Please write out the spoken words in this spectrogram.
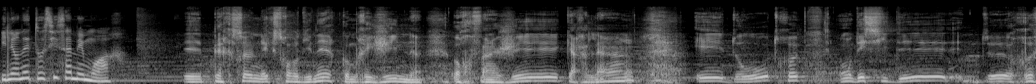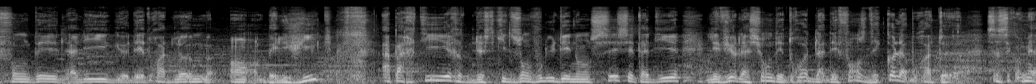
il en est aussi sa mémoire. Des personnes extraordinaires comme Régine Orfinger, Carlin et d'autres ont décidé de refonder la Ligue des droits de l'homme en Belgique à partir de ce qu'ils ont voulu dénoncer, c'est-à-dire les violations des droits de la défense des collaborateurs. Ça, c'est quand même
